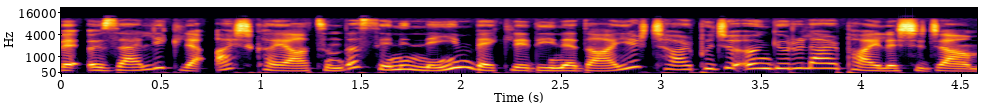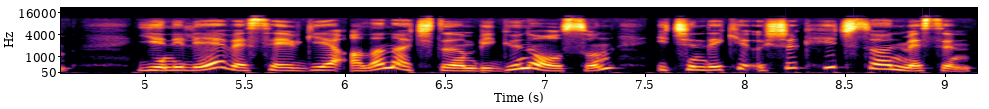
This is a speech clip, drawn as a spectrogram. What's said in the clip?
ve özellikle aşk hayatında senin neyin beklediğine dair çarpıcı öngörüler paylaşacağım. Yeniliğe ve sevgiye alan açtığım bir gün olsun, içindeki ışık hiç sönmesin.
